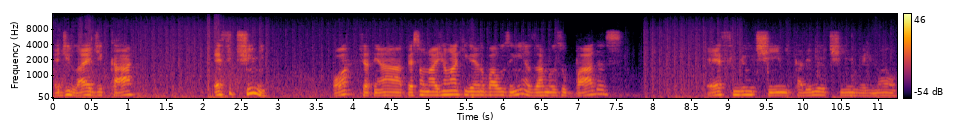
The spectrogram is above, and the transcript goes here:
É de lá, é de cá. F-time. Ó, já tem a personagem lá que ganha no baúzinho, as armas upadas. F meu time, cadê meu time, meu irmão?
